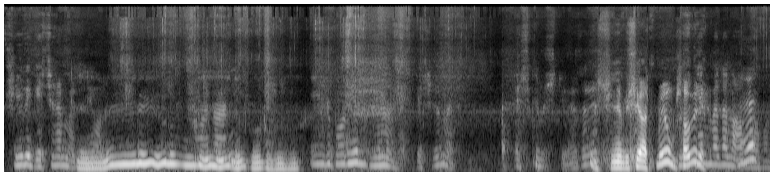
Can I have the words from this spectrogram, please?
Şeyle geçiremez. değil mi? Eğri boruyor. Hı, geçiremez. Eskimiş diyor. İçine bir şey atmıyor mu Sabri? Gelmeden aldı He? bunu.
